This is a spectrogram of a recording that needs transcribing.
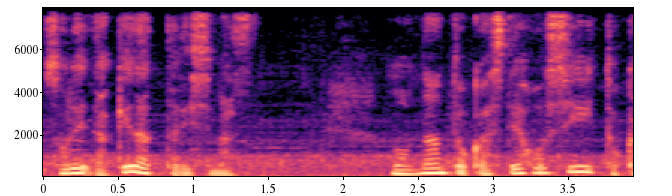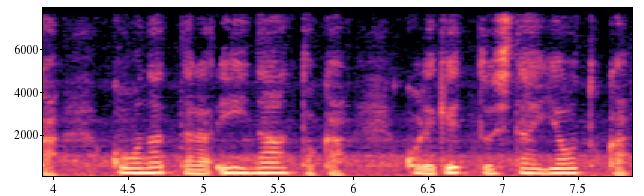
それだけだったりしますもう何とかしてほしいとかこうなったらいいなとかこれゲットしたいよとか、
